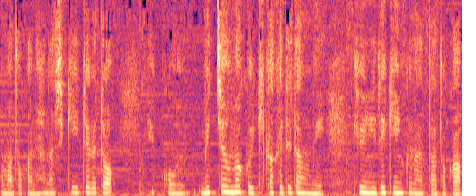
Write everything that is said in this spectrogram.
ママとかに話聞いてると結構めっちゃうまくいきかけてたのに急にできんくなったとか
